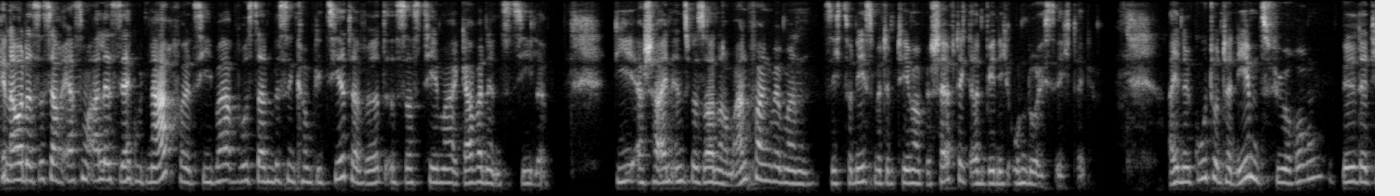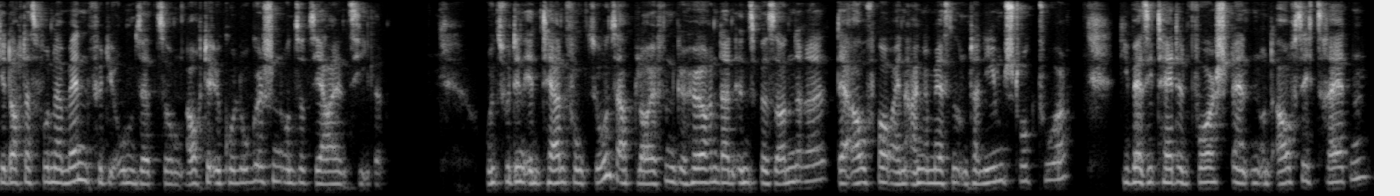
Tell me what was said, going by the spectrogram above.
Genau, das ist ja auch erstmal alles sehr gut nachvollziehbar. Wo es dann ein bisschen komplizierter wird, ist das Thema Governance-Ziele. Die erscheinen insbesondere am Anfang, wenn man sich zunächst mit dem Thema beschäftigt, ein wenig undurchsichtig. Eine gute Unternehmensführung bildet jedoch das Fundament für die Umsetzung auch der ökologischen und sozialen Ziele. Und zu den internen Funktionsabläufen gehören dann insbesondere der Aufbau einer angemessenen Unternehmensstruktur, Diversität in Vorständen und Aufsichtsräten,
